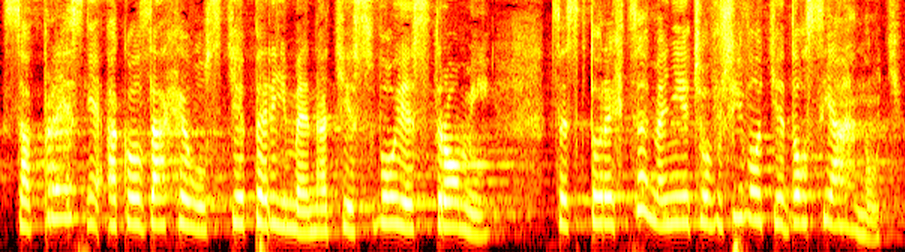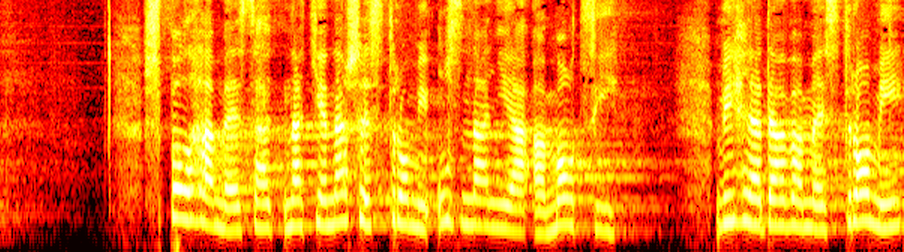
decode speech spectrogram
sa presne ako Zacheus teperíme na tie svoje stromy, cez ktoré chceme niečo v živote dosiahnuť. Šplháme sa na tie naše stromy uznania a moci. Vyhľadávame stromy,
